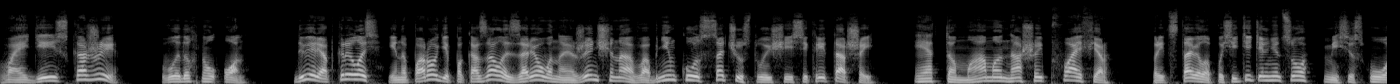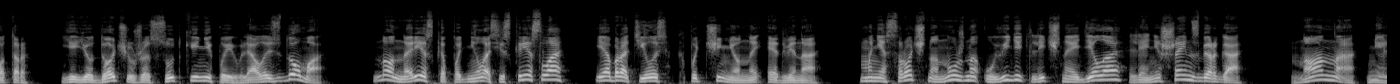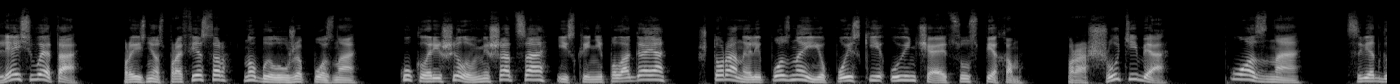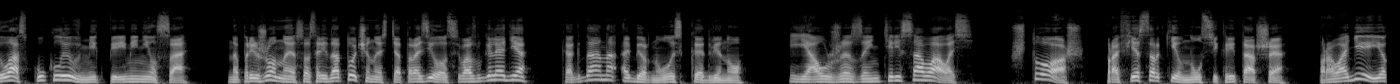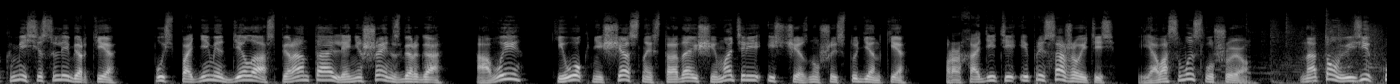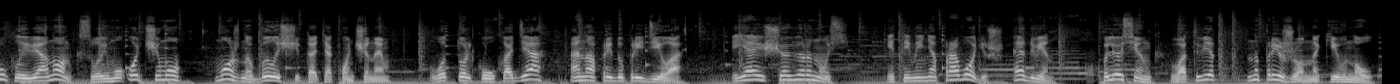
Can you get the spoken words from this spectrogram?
«Войди и скажи», — выдохнул он. Дверь открылась, и на пороге показалась зареванная женщина в обнимку с сочувствующей секретаршей. «Это мама нашей Пфайфер», — представила посетительницу миссис Уотер. Ее дочь уже сутки не появлялась дома. Нонна резко поднялась из кресла и обратилась к подчиненной Эдвина. «Мне срочно нужно увидеть личное дело Лени Шейнсберга». «Нонна, не лезь в это!» — произнес профессор, но было уже поздно. Кукла решила вмешаться, искренне полагая, что рано или поздно ее поиски увенчаются успехом. «Прошу тебя!» «Поздно!» Цвет глаз куклы вмиг переменился. Напряженная сосредоточенность отразилась во взгляде, когда она обернулась к Эдвину. «Я уже заинтересовалась». «Что ж», — профессор кивнул секретарше, — «проводи ее к миссис Либерти. Пусть поднимет дело аспиранта Лени Шейнсберга. А вы — кивок несчастной, страдающей матери исчезнувшей студентки. Проходите и присаживайтесь. Я вас выслушаю». На том визит куклы Вианон к своему отчиму можно было считать оконченным. Вот только уходя, она предупредила. «Я еще вернусь, и ты меня проводишь, Эдвин». Плесинг в ответ напряженно кивнул.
